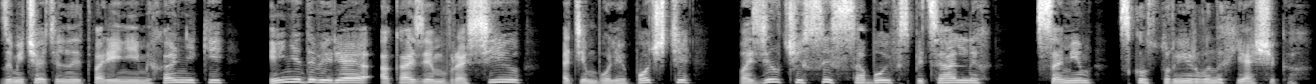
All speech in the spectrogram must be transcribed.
замечательные творения механики и, не доверяя оказиям в Россию, а тем более почте, возил часы с собой в специальных, самим сконструированных ящиках.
